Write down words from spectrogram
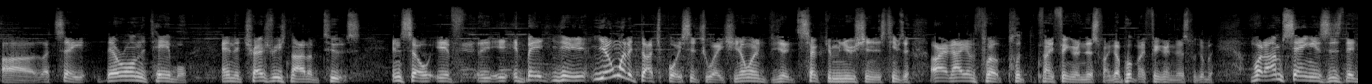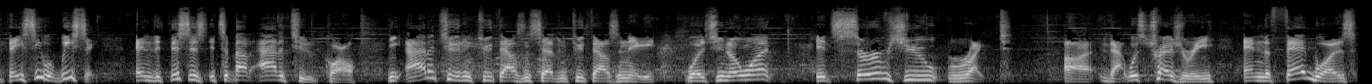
uh, let's say, they're on the table, and the Treasury's not obtuse. And so, if, you don't want a Dutch boy situation, you don't want to, Secretary Mnuchin and his team say, "All right, I got to put my finger in this one. I got to put my finger in this one." What I'm saying is, is that they see what we see, and that this is it's about attitude, Carl. The attitude in 2007, 2008 was, you know what? It serves you right. Uh, that was Treasury, and the Fed was,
